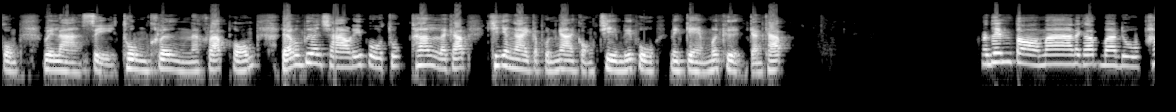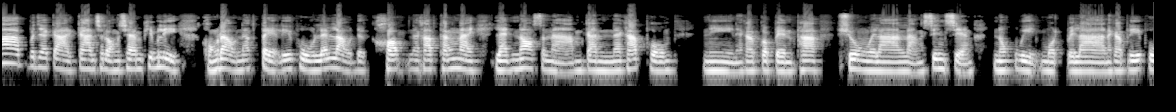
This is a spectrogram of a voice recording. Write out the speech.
คม เวลา 4 ทุ่มครึ่งนะครับผมแล้วเพื่อนๆชาวลิเวอร์พูทุกท่านแหละครับ คิดยังไงกับผลงานของทีมลิเวอร์พูในเกมเมื่อคืนกันครับประเด็นต่อมานะครับมาดูภาพบรรยากาศการฉลองแชมป์พรีเมียร์ลีกของเรานักเตะลิเวอร์พูลและเหล่าเดอะคอปนะครับทั้งในและนอกสนามกันนะครับผม นี่นะครับก็เป็นภาพช่วงเวลาหลังสิ้นเสียงนกหวีดหมดเวลานะครับลิพู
